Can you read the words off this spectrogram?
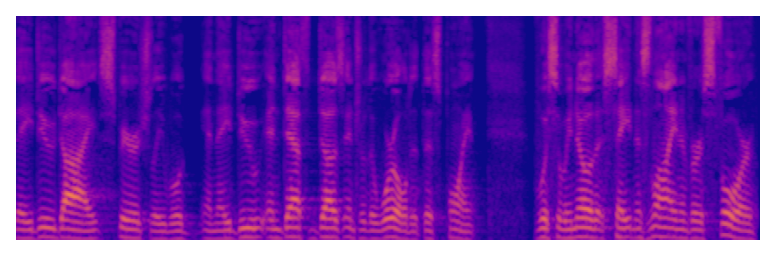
they do die spiritually, and they do, and death does enter the world at this point. So we know that Satan is lying in verse 4.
